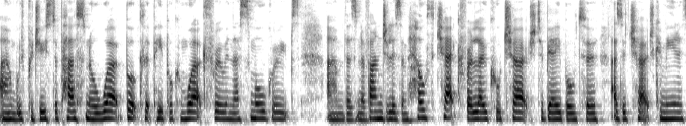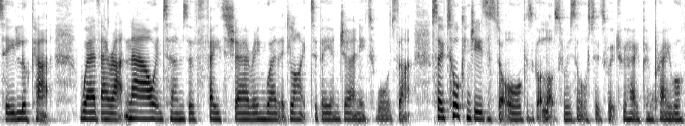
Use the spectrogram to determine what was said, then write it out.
Um, we've produced a personal workbook that people can work through in their small groups. Um, there's an evangelism health check for a local church to be able to, as a church community, look at where they're at now in terms of faith sharing, where they'd like to be, and journey towards that. So, talkingjesus.org has got lots of resources which we hope and pray will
